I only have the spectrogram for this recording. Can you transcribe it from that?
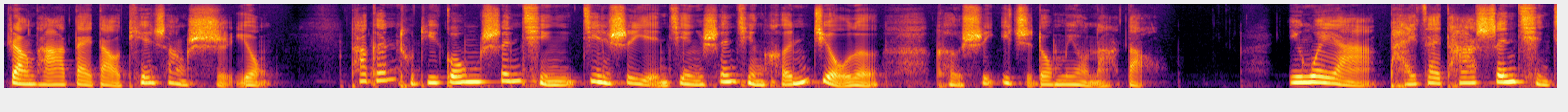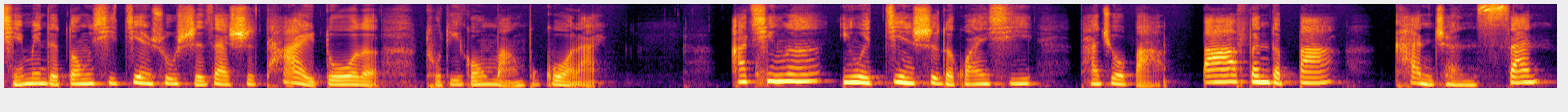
让他带到天上使用。他跟土地公申请近视眼镜，申请很久了，可是一直都没有拿到。因为啊，排在他申请前面的东西件数实在是太多了，土地公忙不过来。阿青呢，因为近视的关系，他就把八分的八看成三，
